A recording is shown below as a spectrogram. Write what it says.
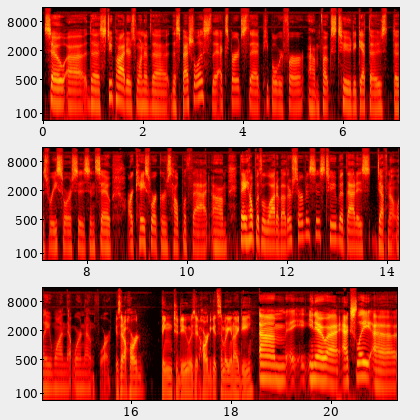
So uh, the Stewpot is one of the the specialists, the experts that people refer um, folks to to get those those resources. And so our caseworkers help with that. Um, they help with a lot of other services too, but that is definitely one that we're known for. Is that a hard thing to do? Is it hard to get somebody an ID? Um, you know, uh, actually, uh,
